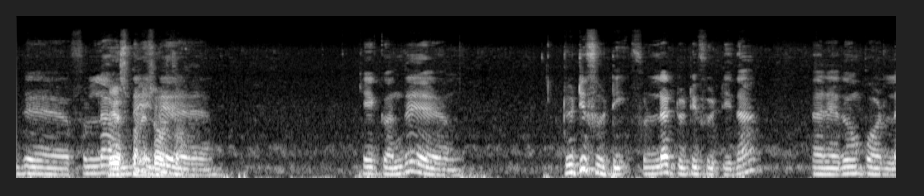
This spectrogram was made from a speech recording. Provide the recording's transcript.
இது ஃபுல்லாக வந்து இது கேக் வந்து டுட்டி ஃபிஃப்டி ஃபுல்லாக டுட்டி ஃபிஃப்டி தான். வேறு எதுவும் போடல.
